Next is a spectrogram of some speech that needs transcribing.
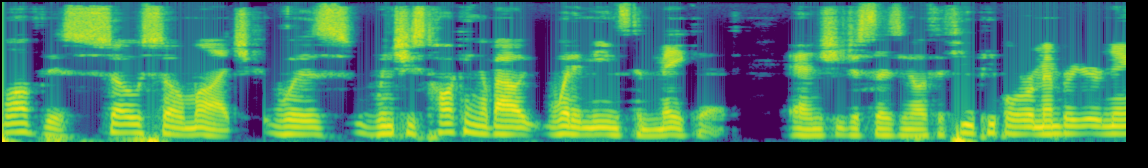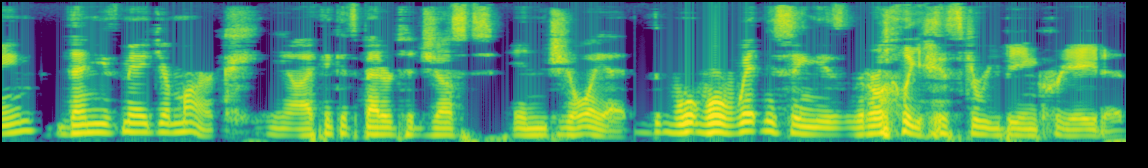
love this so, so much, was when she's talking about what it means to make it. And she just says, you know, if a few people remember your name, then you've made your mark. You know, I think it's better to just enjoy it. What we're witnessing is literally history being created.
